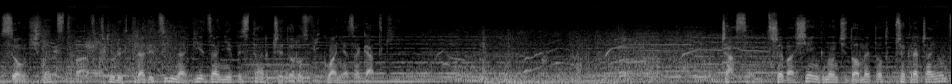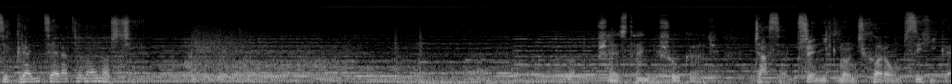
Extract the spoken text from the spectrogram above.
Są śledztwa, w których tradycyjna wiedza nie wystarczy do rozwikłania zagadki. Czasem trzeba sięgnąć do metod przekraczających granice racjonalności. Przestań szukać. Czasem przeniknąć chorą psychikę,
